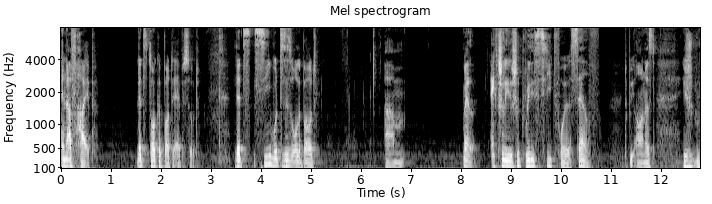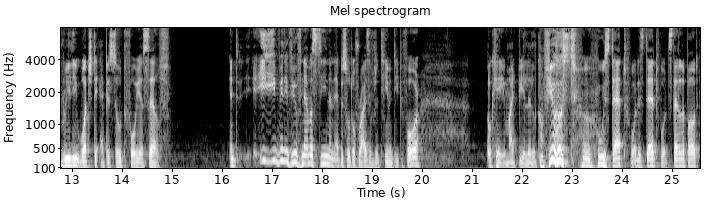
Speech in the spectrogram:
enough hype. Let's talk about the episode. Let's see what this is all about. Um, well, actually, you should really see it for yourself. To be honest, you should really watch the episode for yourself. And even if you've never seen an episode of Rise of the TMNT before, okay, you might be a little confused. Who is that? What is that? What's that about?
